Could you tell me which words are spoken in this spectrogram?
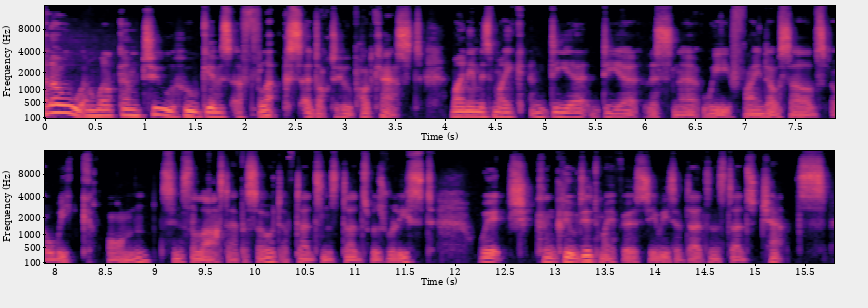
Hello and welcome to Who Gives a Flux, a Doctor Who podcast. My name is Mike, and dear, dear listener, we find ourselves a week on since the last episode of Duds and Studs was released, which concluded my first series of Duds and Studs chats.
